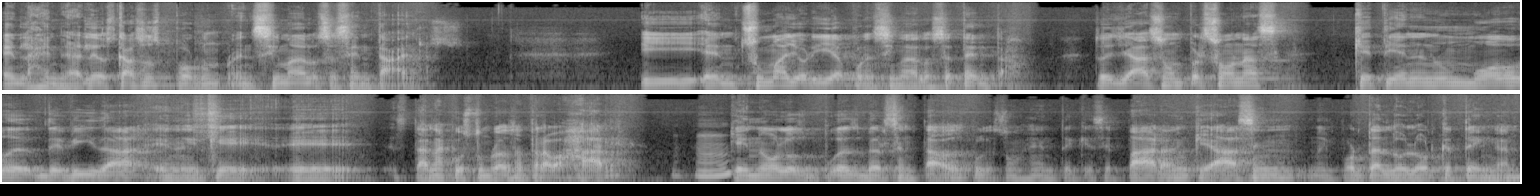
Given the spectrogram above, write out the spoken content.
en la generalidad de los casos por encima de los 60 años y en su mayoría por encima de los 70. Entonces ya son personas que tienen un modo de, vida en el que eh, están acostumbrados a trabajar, que no los puedes ver sentados porque son gente que se paran, que hacen, no importa el dolor que tengan.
